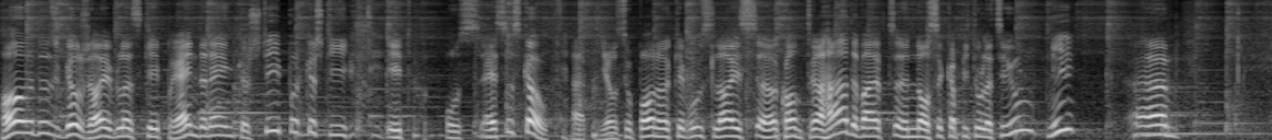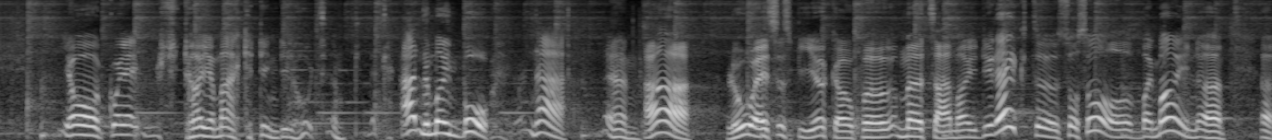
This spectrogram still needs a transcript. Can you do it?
hardes Gerscheivles ge brenden eng gestiper gesti et os esses go. Jo suppanne gewus leis kontra hade wart nosse Kapitulationun? Nie? Ähm, Ja goier streier Marketing Di Hut. Anne mein Bo na, um, ah, Lu esses Bier kauper met samai direkt, uh, so so, bei mein. Uh, uh,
